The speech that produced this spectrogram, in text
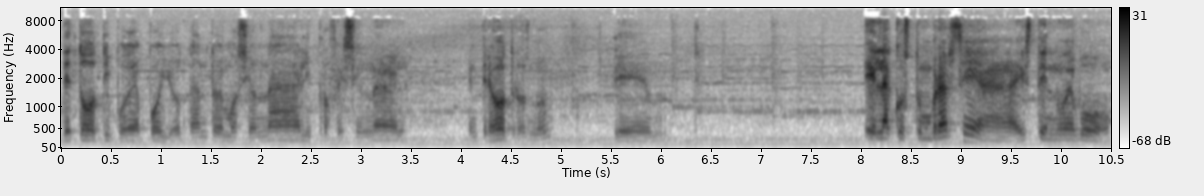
de todo tipo de apoyo, tanto emocional y profesional, entre otros, ¿no? Eh, el acostumbrarse a este nuevo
